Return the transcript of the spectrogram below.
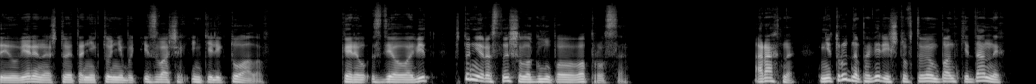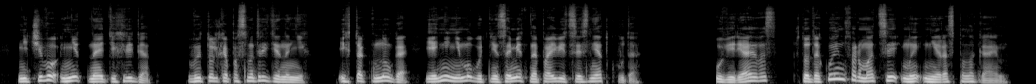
«Ты уверена, что это не кто-нибудь из ваших интеллектуалов?» Кэрил сделала вид, что не расслышала глупого вопроса. «Арахна, мне трудно поверить, что в твоем банке данных ничего нет на этих ребят. Вы только посмотрите на них. Их так много, и они не могут незаметно появиться из ниоткуда. Уверяю вас, что такой информации мы не располагаем.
